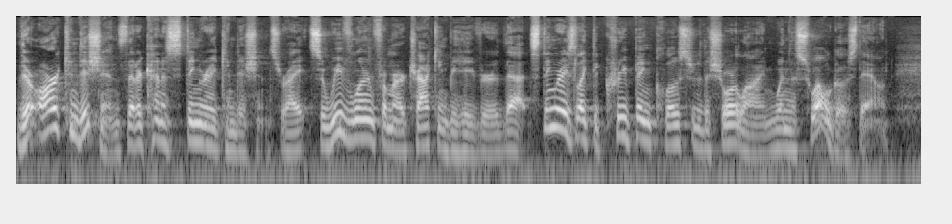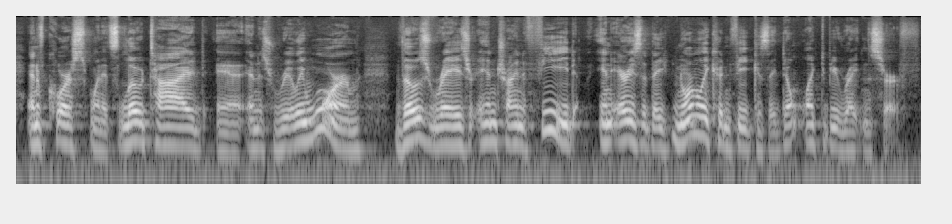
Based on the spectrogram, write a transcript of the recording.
there are conditions that are kind of stingray conditions, right? So we've learned from our tracking behavior that stingrays like to creep in closer to the shoreline when the swell goes down. And of course, when it's low tide and, and it's really warm, those rays are in trying to feed in areas that they normally couldn't feed because they don't like to be right in the surf.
